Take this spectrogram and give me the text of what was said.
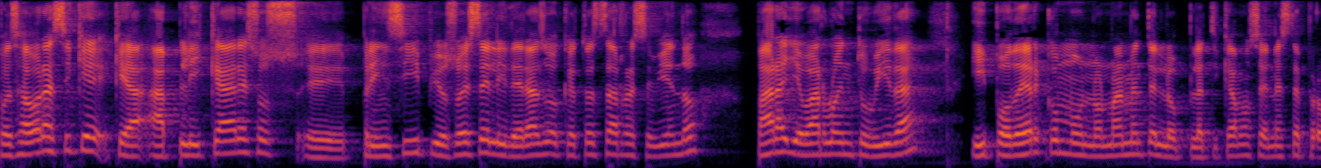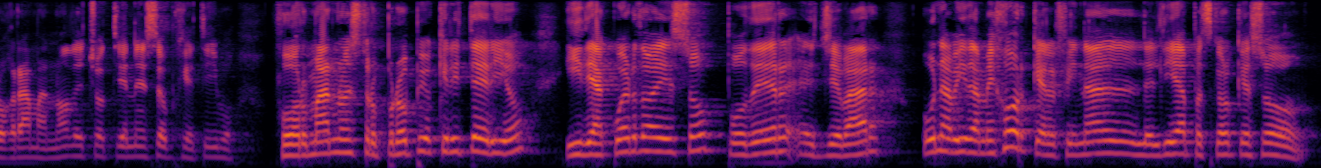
pues ahora sí que, aplicar esos eh, principios o ese liderazgo que tú estás recibiendo para llevarlo en tu vida y poder, como normalmente lo platicamos en este programa, ¿no? De hecho, tiene ese objetivo, formar nuestro propio criterio y de acuerdo a eso poder eh, llevar una vida mejor, que al final del día, pues creo que eso,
